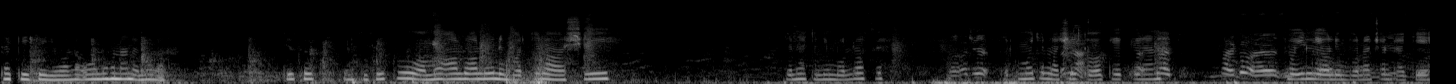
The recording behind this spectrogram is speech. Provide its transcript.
Ta kia chị vừa là ô lúc nó nữa là chứ số chỉ số cô ở alo alo nên bật cái là xí. Cho nên chỉ nên muốn lo tôi mới cho là xí tổ ok cái nè thôi liều liền bữa nó chân chị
